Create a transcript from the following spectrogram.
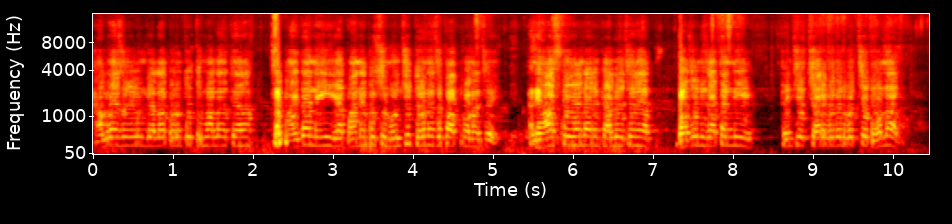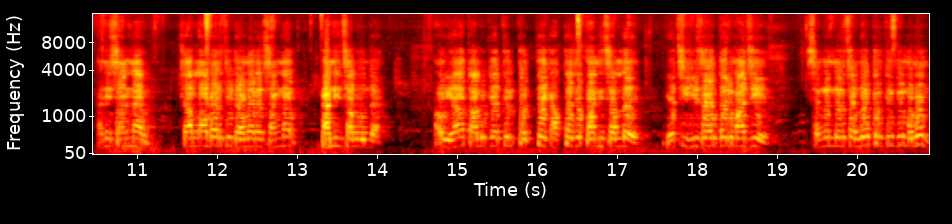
कालवा जळून गेला परंतु तुम्हाला त्याचा फायदा नाही. या पाण्यापासून वंचित ठेवण्याचं पाप कोणाचं आहे? आणि आज ते येणार कालव्याच्या बाजूने जाताना त्यांचे चार बदल बच्चे ठेवणार आणि सांगणार चार लाभार्थी ठेवणार आणि सांगणार पाणी चालवून द्या. अहो या तालुक्यातील प्रत्येक आता जे पाणी चाललंय याची ही जबाबदारी माझी आहे. संगमनेरचा लोकप्रतिनिधी म्हणून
